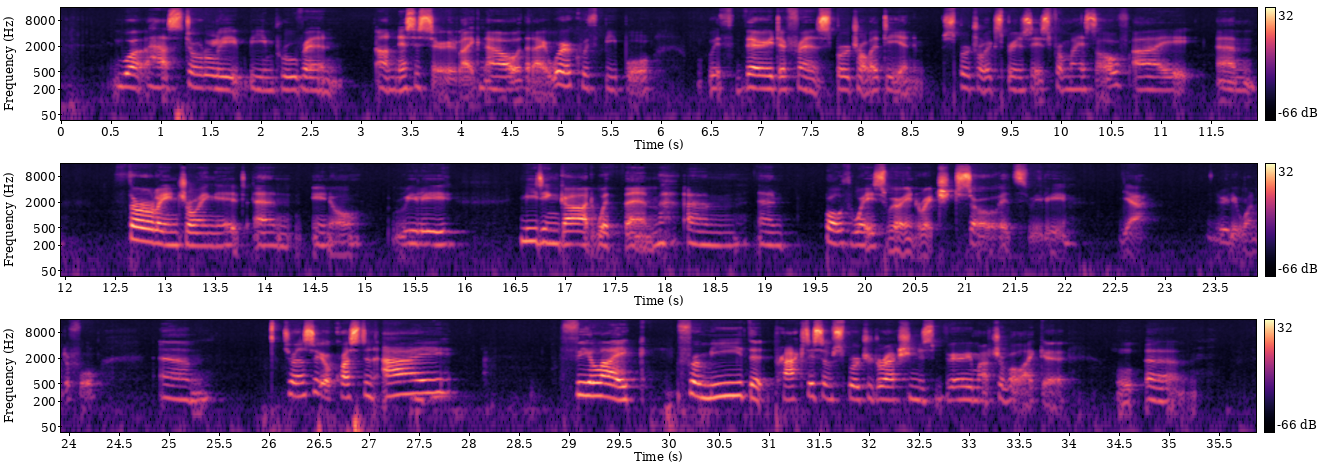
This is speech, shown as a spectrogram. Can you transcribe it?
what has totally been proven unnecessary. Like now that I work with people with very different spirituality and spiritual experiences from myself, I am thoroughly enjoying it, and you know, really meeting God with them, um, and both ways we're enriched. So it's really, yeah, really wonderful. Um, to answer your question, I feel like for me the practice of spiritual direction is very much of a like a, um,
